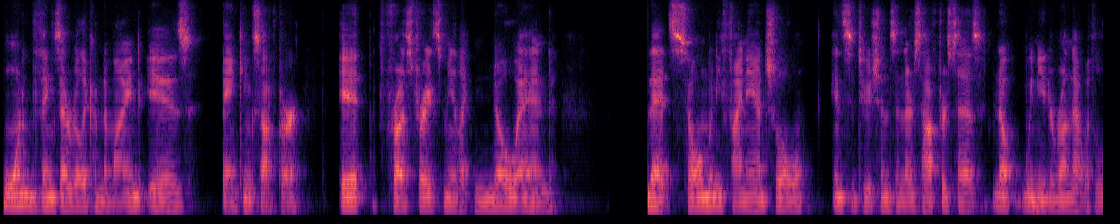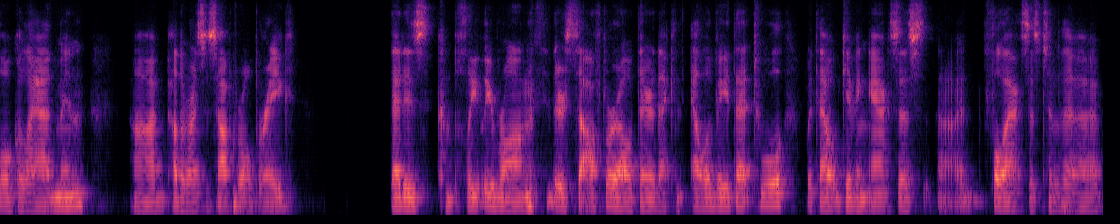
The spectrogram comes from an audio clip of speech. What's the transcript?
one of the things that really come to mind is banking software. It frustrates me like no end that so many financial institutions and their software says, no, we need to run that with local admin. Uh, otherwise, the software will break. That is completely wrong. There's software out there that can elevate that tool without giving access, uh, full access to the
